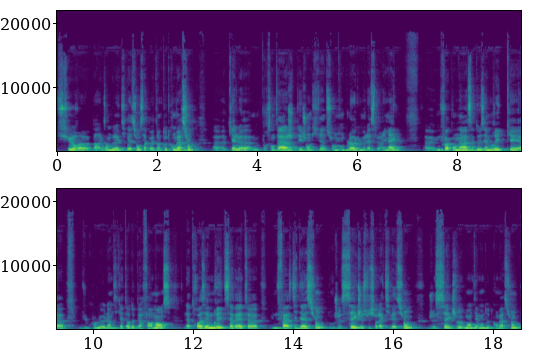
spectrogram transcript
sur, par exemple, de l'activation. Ça peut être un taux de conversion. Euh, quel euh, pourcentage des gens qui viennent sur mon blog me laissent leur email? Euh, une fois qu'on a cette deuxième brique qui est du coup l'indicateur de performance, la troisième brique, ça va être une phase d'idéation. Donc, je sais que je suis sur l'activation, je sais que je veux augmenter mon taux de conversion.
